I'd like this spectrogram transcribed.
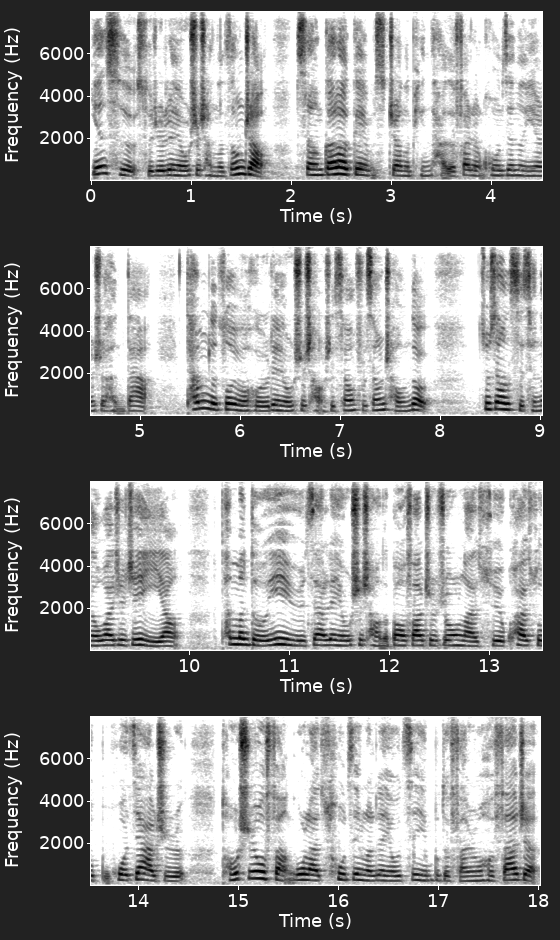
因此，随着链游市场的增长，像 Gala Games 这样的平台的发展空间呢依然是很大。它们的作用和链游市场是相辅相成的，就像此前的 YGG 一样，它们得益于在链游市场的爆发之中来去快速捕获价值，同时又反过来促进了链游进一步的繁荣和发展。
